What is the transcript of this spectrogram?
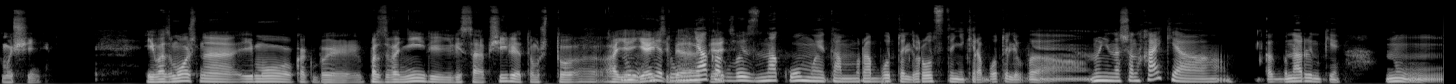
мужчине. И, возможно, ему как бы позвонили или сообщили о том, что э, ай-яй-яй, ну, нет, тебя у меня опять... как бы знакомые там работали, родственники работали в, ну, не на Шанхайке, а как бы на рынке ну,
